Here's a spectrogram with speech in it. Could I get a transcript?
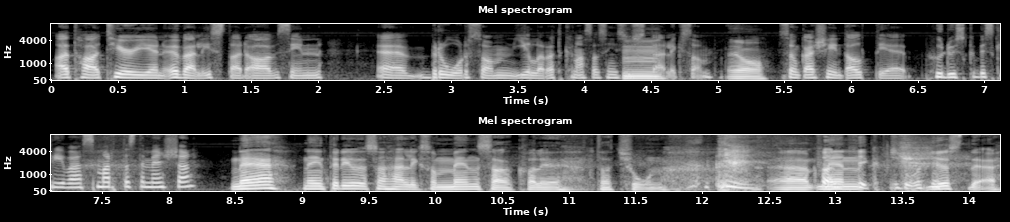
att ha Tyrion överlistad av sin eh, bror som gillar att knassa sin syster Mm. liksom. ja. Som kanske inte alltid är hur du skulle beskriva smartaste människan. Nej, nej, inte det är så här liksom mensa-kvalitation. Eh, men just det,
